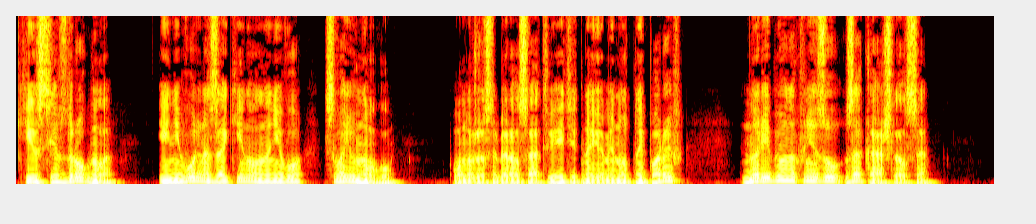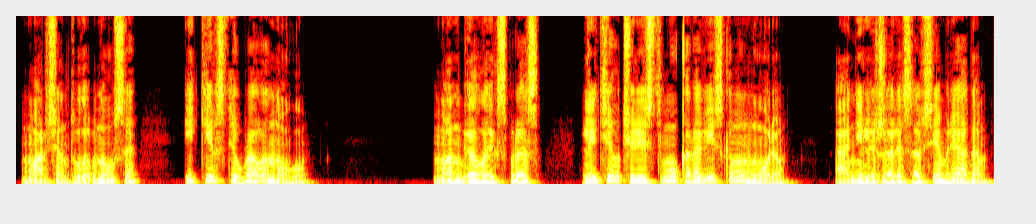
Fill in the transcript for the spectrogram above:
Кирси вздрогнула и невольно закинула на него свою ногу. Он уже собирался ответить на ее минутный порыв, но ребенок внизу закашлялся. Марчант улыбнулся, и Кирсти убрала ногу. Мангала-экспресс летел через тьму к Аравийскому морю. Они лежали совсем рядом,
